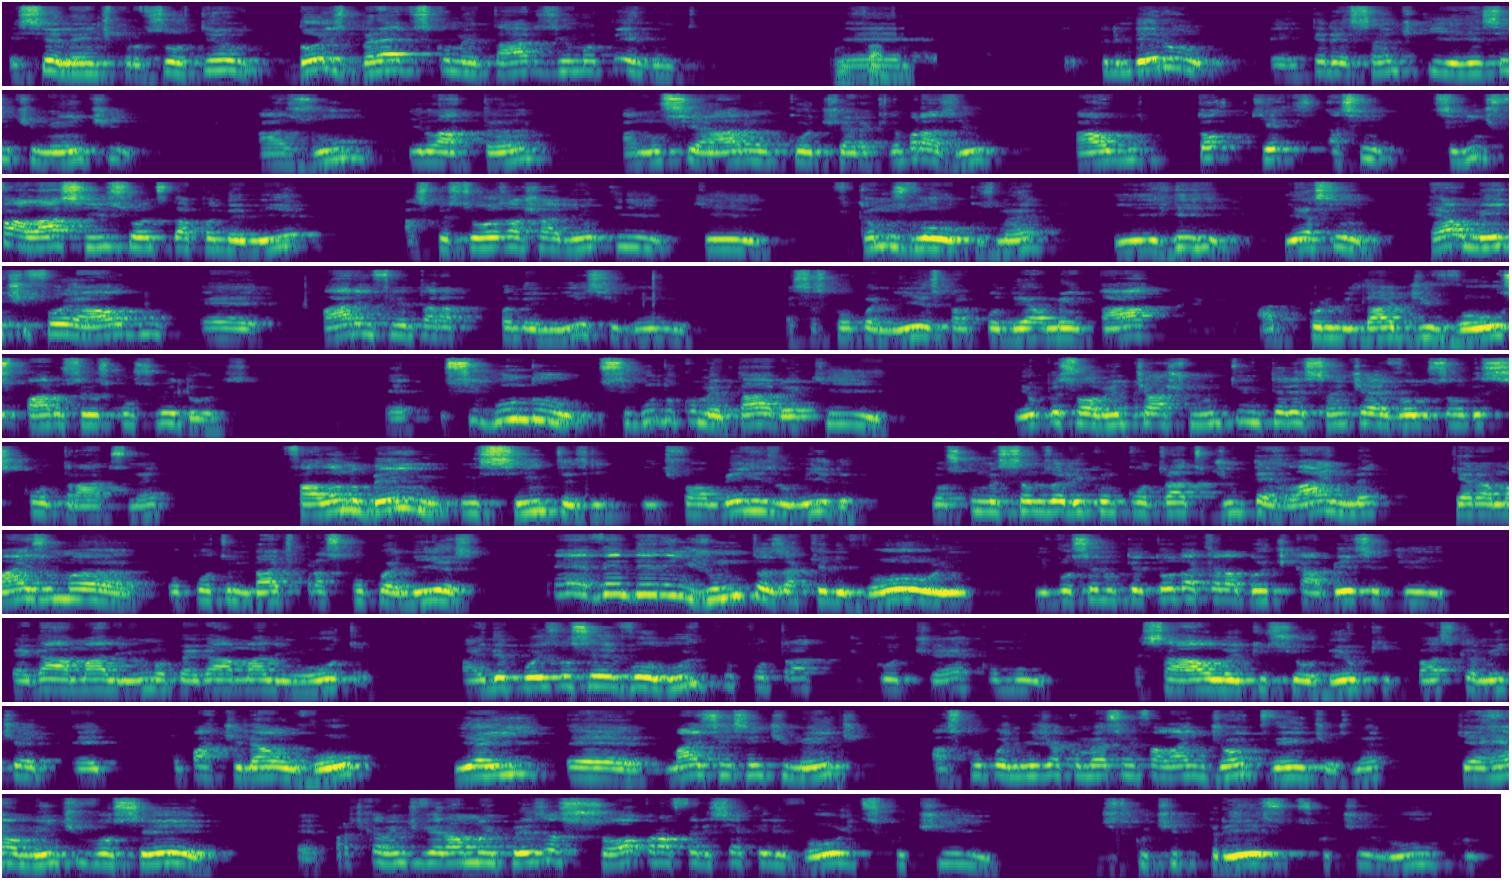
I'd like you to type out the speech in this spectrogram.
Excelente, professor. Tenho dois breves comentários e uma pergunta. Por favor. É, primeiro, é interessante que recentemente Azul e Latam anunciaram code-share aqui no Brasil, algo que, assim, se a gente falasse isso antes da pandemia, as pessoas achariam que, que ficamos loucos, né? E, e assim, realmente foi algo é, para enfrentar a pandemia, segundo essas companhias, para poder aumentar a disponibilidade de voos para os seus consumidores. É, o, segundo, o segundo comentário é que eu pessoalmente acho muito interessante a evolução desses contratos, né? Falando bem em síntese e de forma bem resumida, nós começamos ali com o um contrato de interline, né? Que era mais uma oportunidade para as companhias é, venderem juntas aquele voo e, e você não ter toda aquela dor de cabeça de pegar a mala em uma, pegar a mala em outra. Aí depois você evolui para o contrato de co-chair, como essa aula que o senhor deu, que basicamente é, é compartilhar um voo. E aí, é, mais recentemente, as companhias já começam a falar em joint ventures, né? Que é realmente você é, praticamente virar uma empresa só para oferecer aquele voo e discutir, discutir preço, discutir lucro.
